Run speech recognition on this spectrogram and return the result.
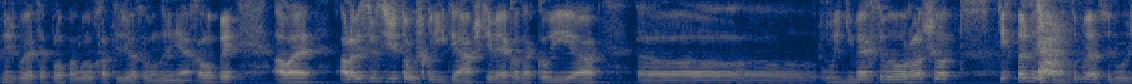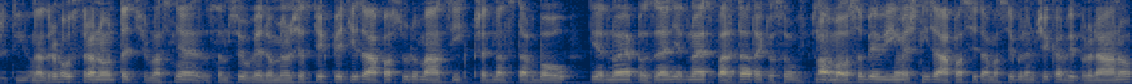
než bude teplo, pak budou chaty, že samozřejmě a chalupy, ale, ale myslím si, že to uškodí ty návštěvy jako takový a uh, uvidíme, jak se budou odhlašovat těch permisů, no, to bude asi důležitý. No. Na druhou stranu, teď vlastně jsem si uvědomil, že z těch pěti zápasů domácích před nadstavbou, jedno je Plzeň, jedno je Sparta, tak to jsou no. samo o sobě výjimečný no. zápasy, tam asi budeme čekat vyprodáno.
